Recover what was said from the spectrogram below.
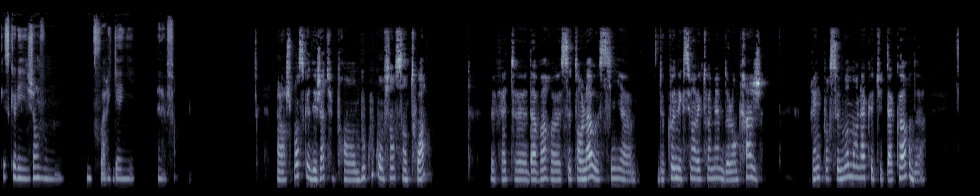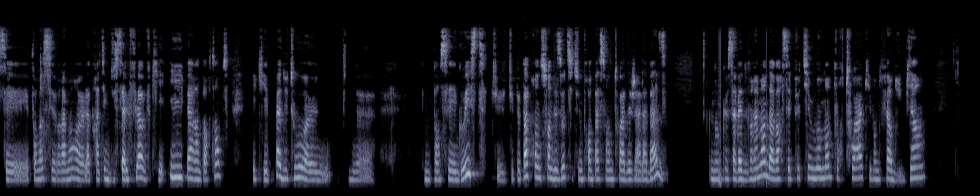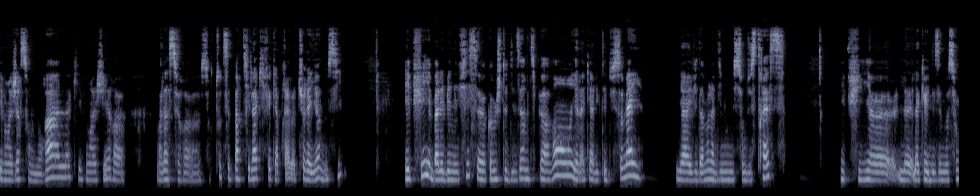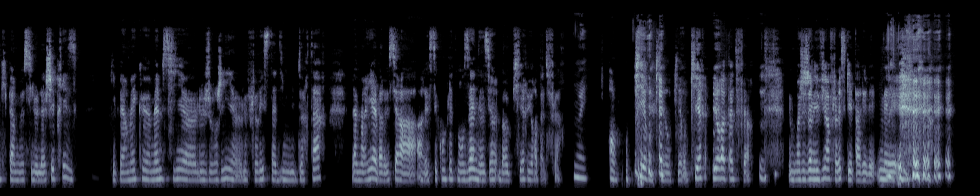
Qu'est-ce que les gens vont, pouvoir y gagner à la fin? Alors, je pense que déjà, tu prends beaucoup confiance en toi. Le fait d'avoir ce temps-là aussi de connexion avec toi-même, de l'ancrage. Rien que pour ce moment-là que tu t'accordes, c'est pour moi c'est vraiment euh, la pratique du self love qui est hyper importante et qui est pas du tout euh, une, une, pensée égoïste. Tu tu peux pas prendre soin des autres si tu ne prends pas soin de toi déjà à la base. Donc ça va être vraiment d'avoir ces petits moments pour toi qui vont te faire du bien, qui vont agir sur le moral, qui vont agir euh, voilà sur sur toute cette partie là qui fait qu'après bah, tu rayonnes aussi. Et puis, bah, les bénéfices, euh, comme je te disais un petit peu avant, il y a la qualité du sommeil. Il y a évidemment la diminution du stress. Et puis euh, l'accueil des émotions qui permet aussi le lâcher prise, qui permet que même si euh, le jour J, euh, le fleuriste a 10 minutes de retard, la mariée, elle va réussir à, rester complètement zen et à se dire, bah, au pire, il n'y aura pas de fleurs. Oui. Oh, au pire, au pire, au pire, au pire, il n'y aura pas de fleurs. Mm. Moi, j'ai jamais vu un fleuriste qui n'est pas arrivé. Mais...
